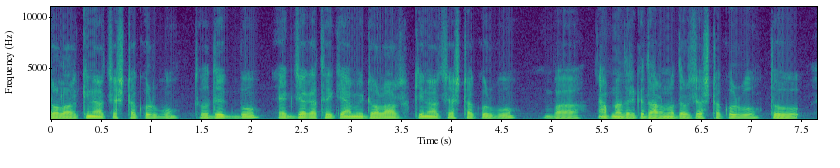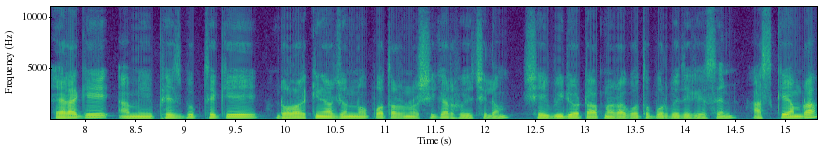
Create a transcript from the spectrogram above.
ডলার কেনার চেষ্টা করব। তো দেখব এক জায়গা থেকে আমি ডলার কেনার চেষ্টা করব। বা আপনাদেরকে ধারণা দেওয়ার চেষ্টা করব। তো এর আগে আমি ফেসবুক থেকে ডলার কেনার জন্য প্রতারণার শিকার হয়েছিলাম। সেই ভিডিওটা আপনারা গত পর্বে দেখেছেন। আজকে আমরা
